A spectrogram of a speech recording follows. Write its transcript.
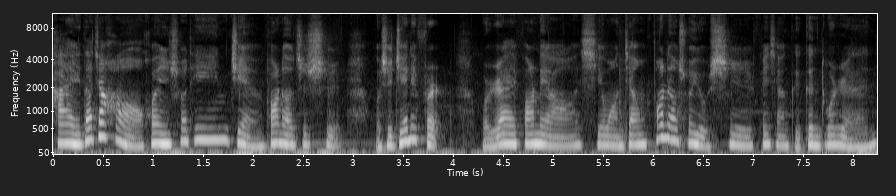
嗨，大家好，欢迎收听简芳疗知识，我是 Jennifer，我热爱芳疗，希望将芳疗所有事分享给更多人。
